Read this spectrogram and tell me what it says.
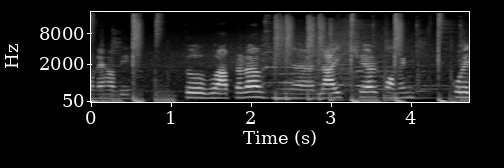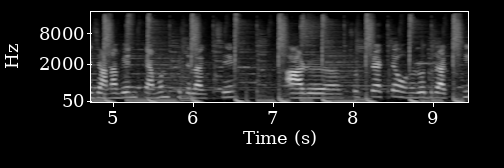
মনে হবে। তো আপনারা লাইক শেয়ার কমেন্ট করে জানাবেন কেমন খেতে লাগছে। আর ছোট্ট একটা অনুরোধ রাখছি,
